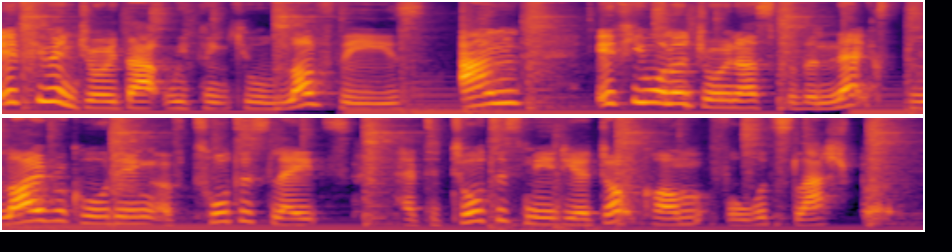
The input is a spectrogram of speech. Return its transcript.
If you enjoyed that, we think you'll love these. And if you want to join us for the next live recording of Tortoise Lates, head to tortoisemedia.com forward slash book.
